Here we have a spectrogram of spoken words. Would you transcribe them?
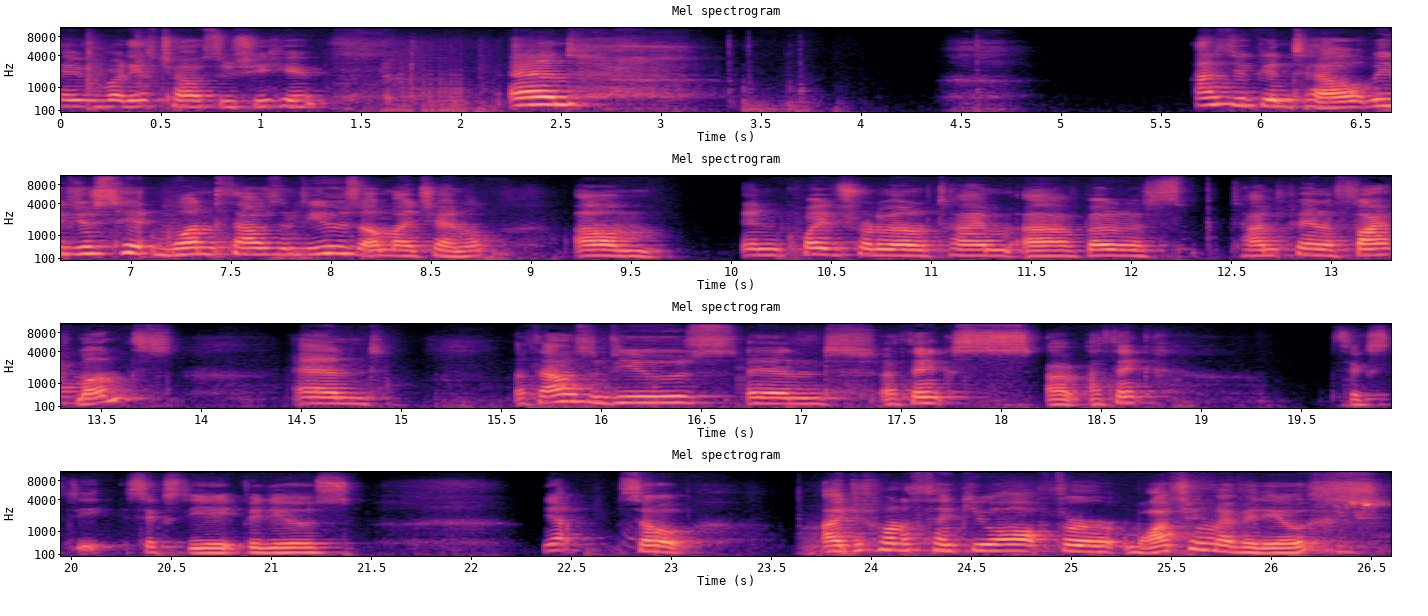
Hey everybody, it's Chow Sushi here. And as you can tell, we've just hit 1,000 views on my channel. Um, in quite a short amount of time, uh, about a time span of five months, and a thousand views, and I think uh, I think 60, 68 videos. Yep. So I just want to thank you all for watching my videos.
